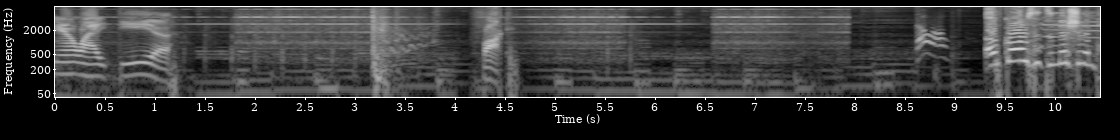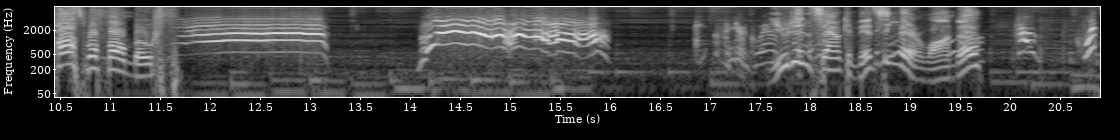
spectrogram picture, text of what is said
no idea. Fuck. Hello. Of course it's a Mission Impossible phone booth. You didn't sound convincing there, Wanda. school? How? What?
